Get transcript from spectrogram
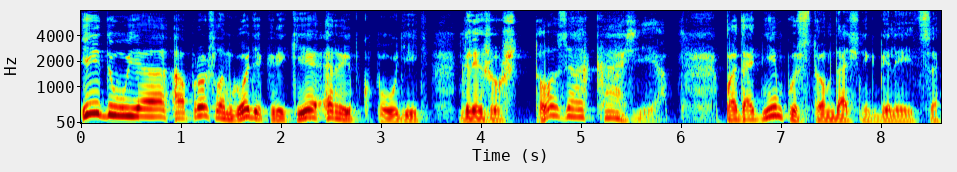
Иду я о прошлом годе к реке рыбку поудить. Гляжу, что за оказия. Под одним кустом дачник белеется,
